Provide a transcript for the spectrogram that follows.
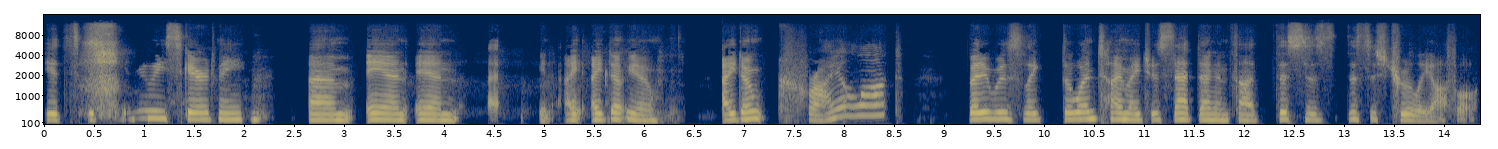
It's it really scared me. Um and and you know, i i don't you know i don't cry a lot but it was like the one time I just sat down and thought, this is this is truly awful.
